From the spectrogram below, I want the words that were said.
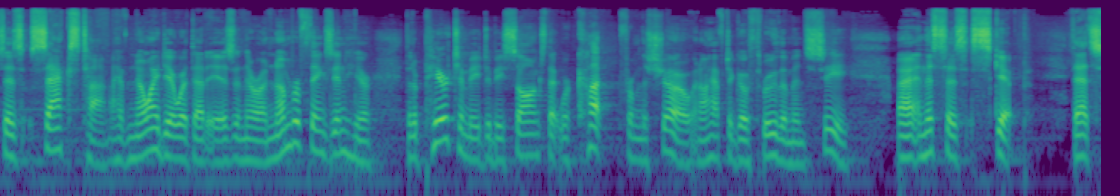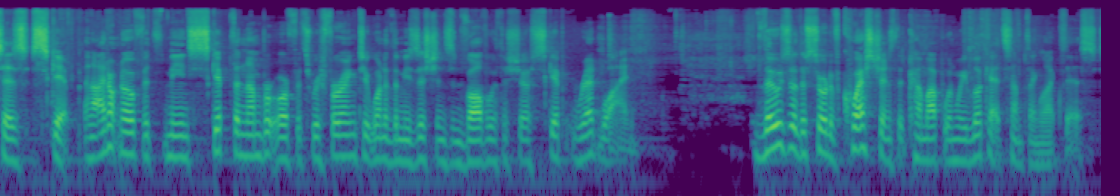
says sax time. I have no idea what that is, and there are a number of things in here that appear to me to be songs that were cut from the show, and I'll have to go through them and see. Uh, and this says skip that says skip. And I don't know if it means skip the number or if it's referring to one of the musicians involved with the show, Skip Redwine. those are the sort of questions that come up when we look at something like this.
